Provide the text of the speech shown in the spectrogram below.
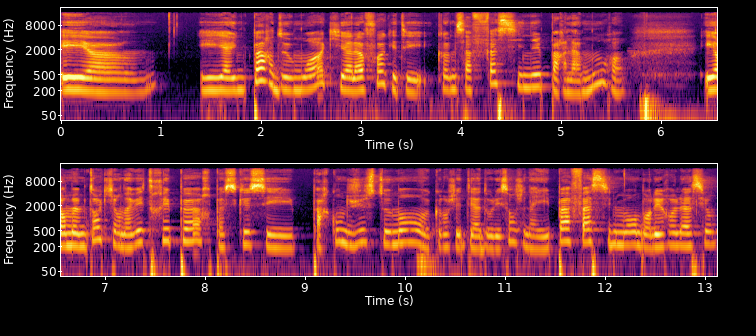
Et il y a une part de moi qui à la fois qui était comme ça fascinée par l'amour et en même temps qui en avait très peur parce que c'est par contre justement euh, quand j'étais adolescente je n'allais pas facilement dans les relations.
